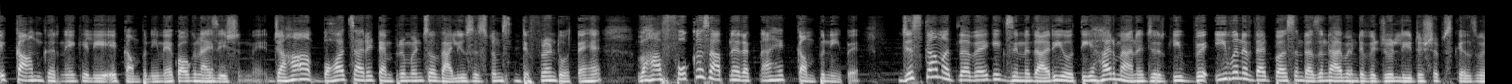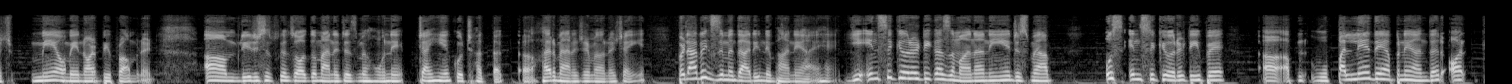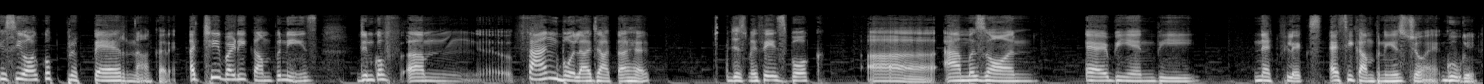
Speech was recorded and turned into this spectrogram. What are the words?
एक काम करने के लिए एक कंपनी में एक ऑर्गेनाइजेशन में जहाँ बहुत सारे टेम्परमेंट्स और वैल्यू सिस्टम्स डिफरेंट होते हैं वहाँ फोकस आपने रखना है कंपनी पे। जिसका मतलब है कि एक ज़िम्मेदारी होती है हर मैनेजर की even if that person doesn't have individual leadership skills which may और may not be prominent leadership skills although managers में होने चाहिए कुछ हद तक uh, हर मैनेजर में होने चाहिए बट आप एक ज़िम्मेदारी निभाने आए हैं। ये इनसिक्योरिटी का जमाना नहीं है जिसमें आप उस इनसिक्योरिटी पे वो पलने दें अपने अंदर और किसी और को प्रिपेयर ना करें। अच्छी बड़ी कंपनीज़ जिनको फैंग बोला जाता है, जिसमें फेसबुक एमेजोन एयरबीएनबी नेटफ्लिक्स ऐसी कंपनीज़ जो हैं गूगल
